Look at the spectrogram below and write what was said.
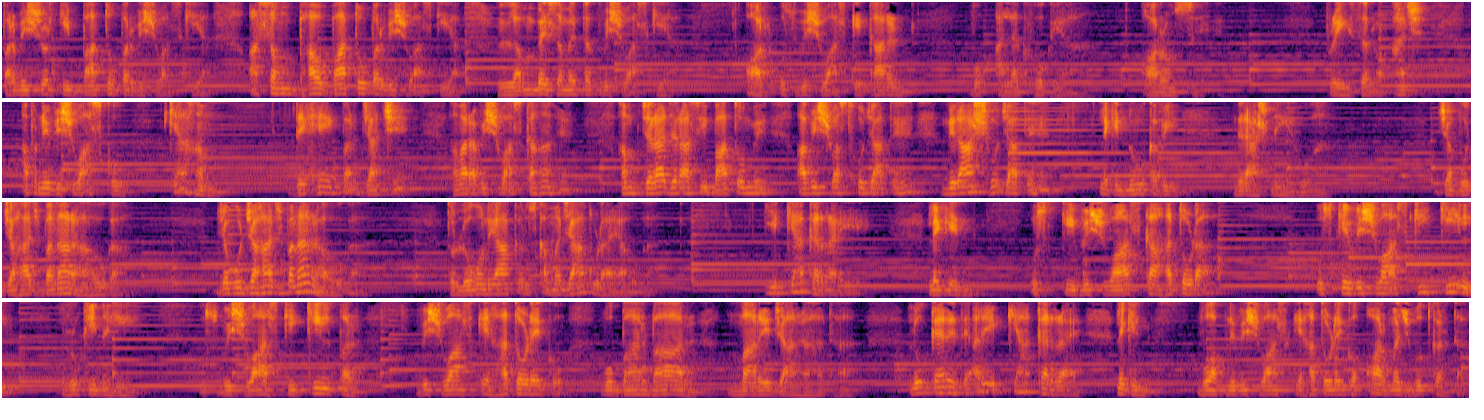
परमेश्वर की बातों पर विश्वास किया, असंभव बातों पर विश्वास किया, लंबे समय तक विश्वास किया, और उस विश्वास के कारण वो अलग हो गया औरों से। आज अपने विश्वास को क्या हम देखें एक बार, जांचें हमारा विश्वास कहाँ है? हम जरा जरा सी बातों में अविश्वस्त हो जाते हैं, निराश हो जाते हैं, लेकिन नूह कभी निराश नहीं हुआ। जब वो जहाज़ बना रहा होगा, जब वो जहाज़ बना रहा होगा तो लोगों ने आकर उसका मज़ाक उड़ाया होगा ये क्या कर रहा है ये? लेकिन उसकी विश्वास का हथौड़ा, उसके विश्वास की कील रुकी नहीं। उस विश्वास की कील पर, विश्वास के हथौड़े को वो बार बार मारे जा रहा था। लोग कह रहे थे, अरे, क्या कर रहा है? लेकिन वो अपने विश्वास के हथौड़े को और मज़बूत करता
